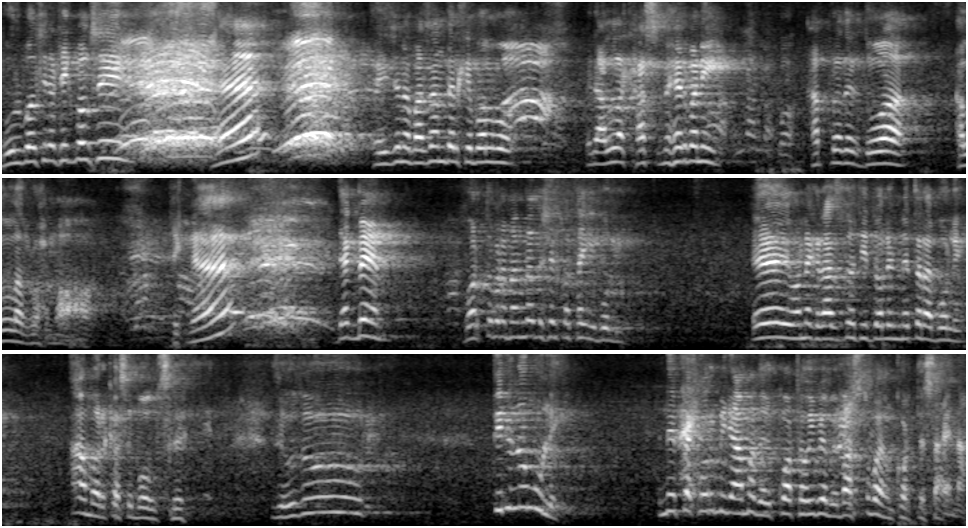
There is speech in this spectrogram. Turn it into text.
ভুল বলছি না, ঠিক বলছি? হ্যাঁ? এই জন্য বাজানদেরকে বলব, এটা আল্লাহ খাস মেহরবানি, আপনাদের দোয়া আল্লাহর রহমত। ঠিক না? দেখবেন, বর্তমানে বাংলাদেশের কথাই বলি। এই অনেক রাজনৈতিক দলের নেতারা বলে, আমার কাছে বলছে যে, হুজুর, তৃণমূলে নেতা কর্মীরা আমাদের কথা ওইভাবে বাস্তবায়ন করতে চায় না।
